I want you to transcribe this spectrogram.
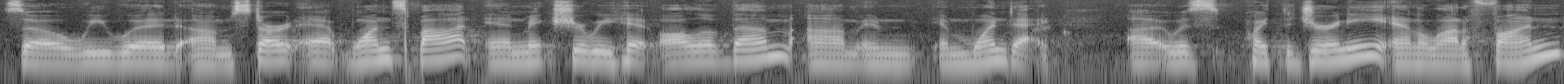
So we would um, start at one spot and make sure we hit all of them um, in, in one day. Uh, it was quite the journey and a lot of fun,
